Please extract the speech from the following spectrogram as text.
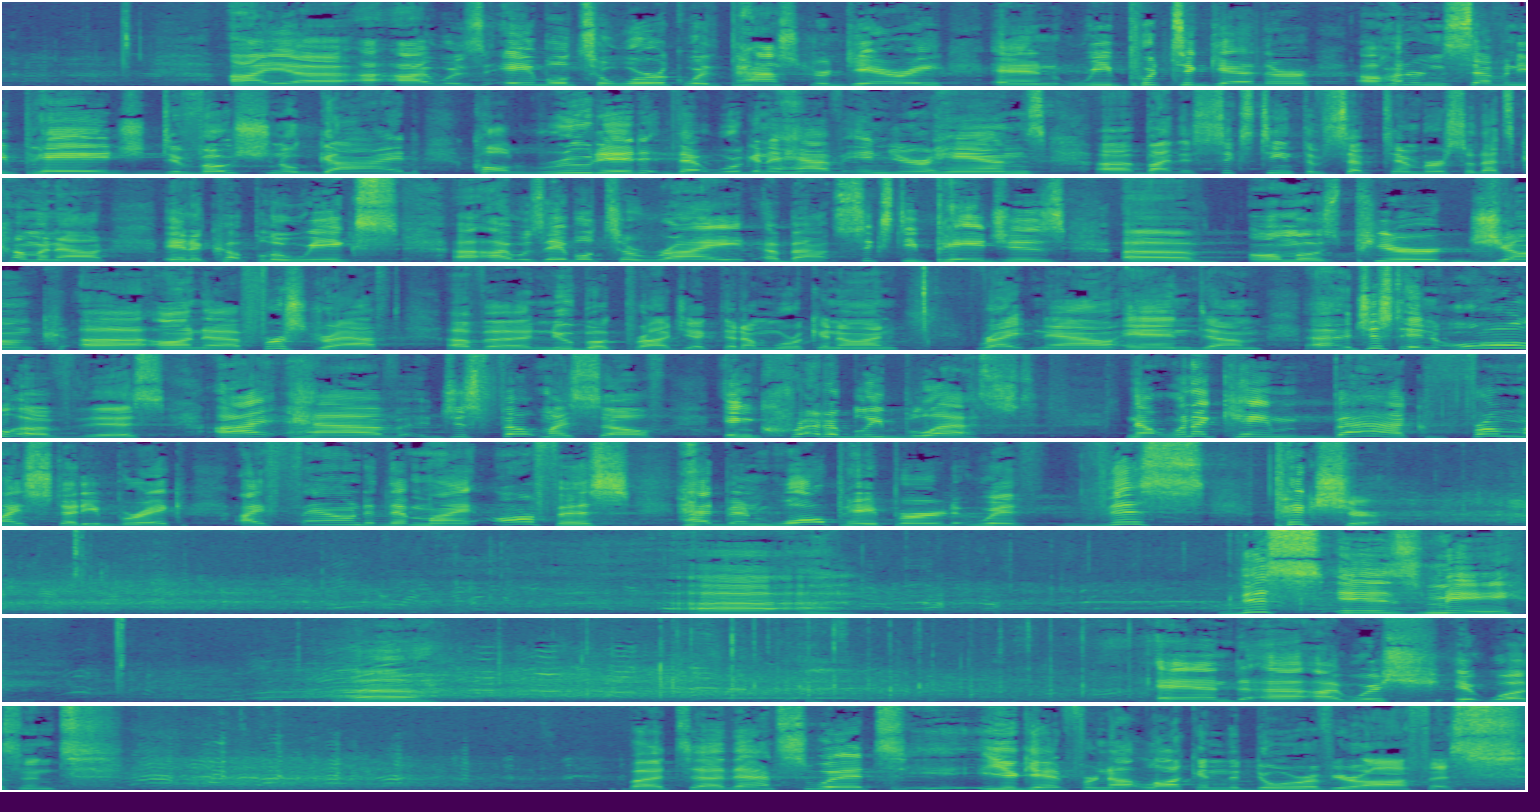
I, uh, I was able to work with Pastor Gary, and we put together a 170 page devotional guide called Rooted that we're going to have in your hands uh, by the 16th of September. So that's coming out in a couple of weeks. Uh, I was able to write about 60 pages of almost pure junk uh, on a first draft of a new book project that I'm working on right now. And um, uh, just in all of this, I have just felt myself incredibly blessed. Now, when I came back from my study break, I found that my office had been wallpapered with this picture. Uh, this is me. Uh, and uh, I wish it wasn't. but uh, that's what you get for not locking the door of your office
